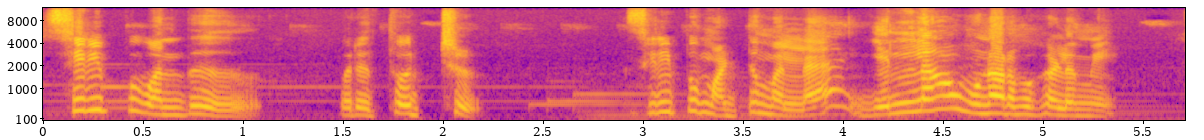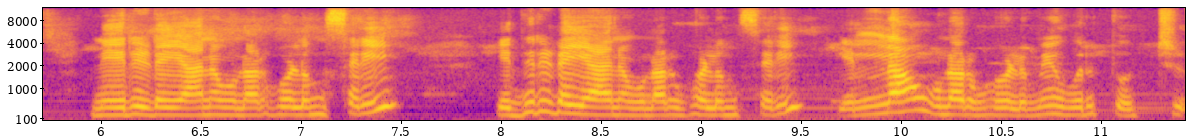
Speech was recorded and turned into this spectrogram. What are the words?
சிரிப்பு வந்து ஒரு தொற்று. சிரிப்பு மட்டுமல்ல எல்லா உணர்வுகளுமே நேரிடையான உணர்வுகளும் சரி எதிரிடையான உணர்வுகளும் சரி எல்லா உணர்வுகளுமே ஒரு தொற்று.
